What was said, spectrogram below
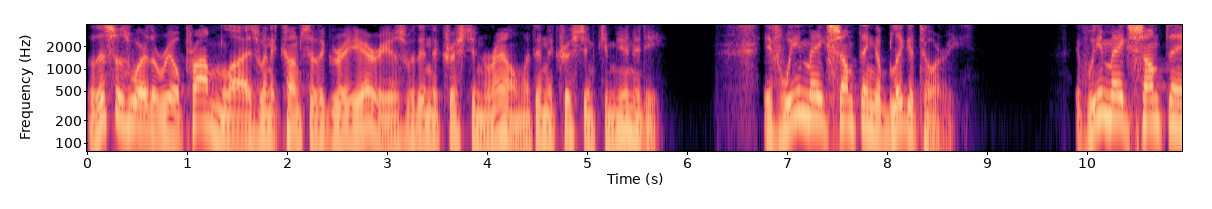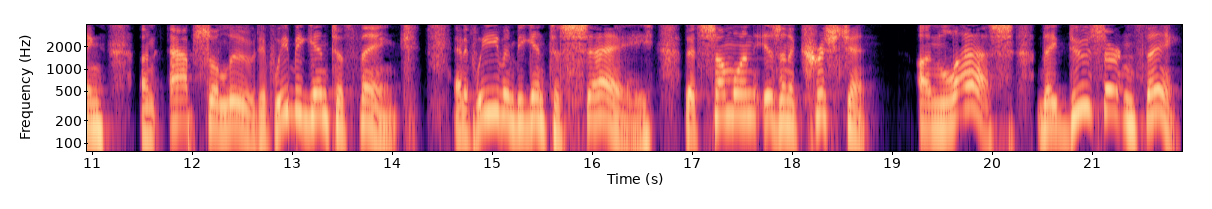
So this is where the real problem lies when it comes to the gray areas within the Christian realm, within the Christian community. If we make something obligatory, if we make something an absolute, if we begin to think, and if we even begin to say that someone isn't a Christian unless they do certain things.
